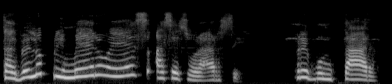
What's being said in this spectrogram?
Tal vez lo primero es asesorarse, preguntar.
